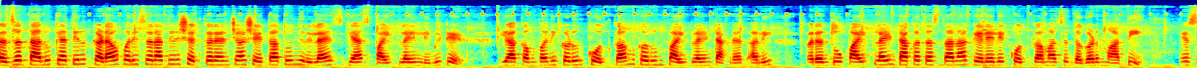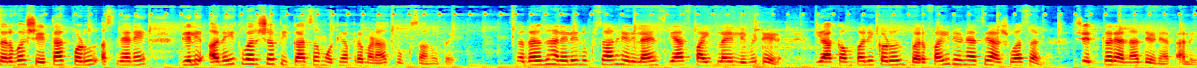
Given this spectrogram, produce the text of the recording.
कर्जत तालुक्यातील कडाव परिसरातील शेतकऱ्यांच्या शेतातून रिलायन्स गॅस पाईपलाईन लिमिटेड या कंपनीकडून खोदकाम करून पाईपलाईन टाकण्यात आली. परंतु पाईपलाईन टाकत असताना केलेले खोदकामाचे दगड माती हे सर्व शेतात पडून असल्याने गेली अनेक वर्ष पिकाचं मोठ्या प्रमाणात नुकसान होत आहे सदर झालेले नुकसान हे रिलायन्स गॅस पाईपलाईन लिमिटेड या कंपनीकडून भरपाई देण्याचे आश्वासन शेतकऱ्यांना देण्यात आले.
